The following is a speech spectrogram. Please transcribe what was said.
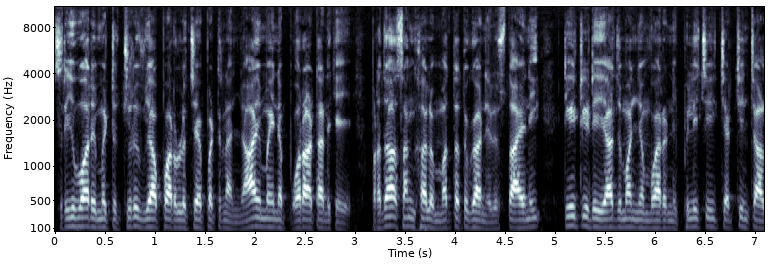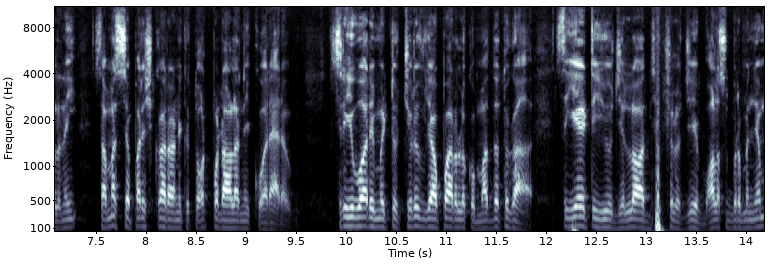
శ్రీవారిమెట్టు చిరు వ్యాపారులు చేపట్టిన న్యాయమైన పోరాటానికి ప్రజా సంఘాలు మద్దతుగా నిలుస్తాయని టీటీడీ యాజమాన్యం వారిని పిలిచి చర్చించాలని సమస్య పరిష్కారానికి తోడ్పడాలని కోరారు. శ్రీవారిమెట్టు చిరు వ్యాపారులకు మద్దతుగా సిఐటియు జిల్లా అధ్యక్షులు జె. బాలసుబ్రహ్మణ్యం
